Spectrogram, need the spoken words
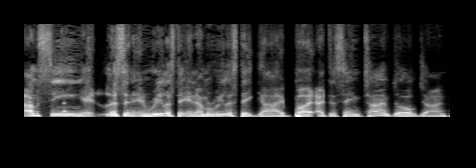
I'm seeing it. Listen, in real estate, and I'm a real estate guy, but at the same time, though, John,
